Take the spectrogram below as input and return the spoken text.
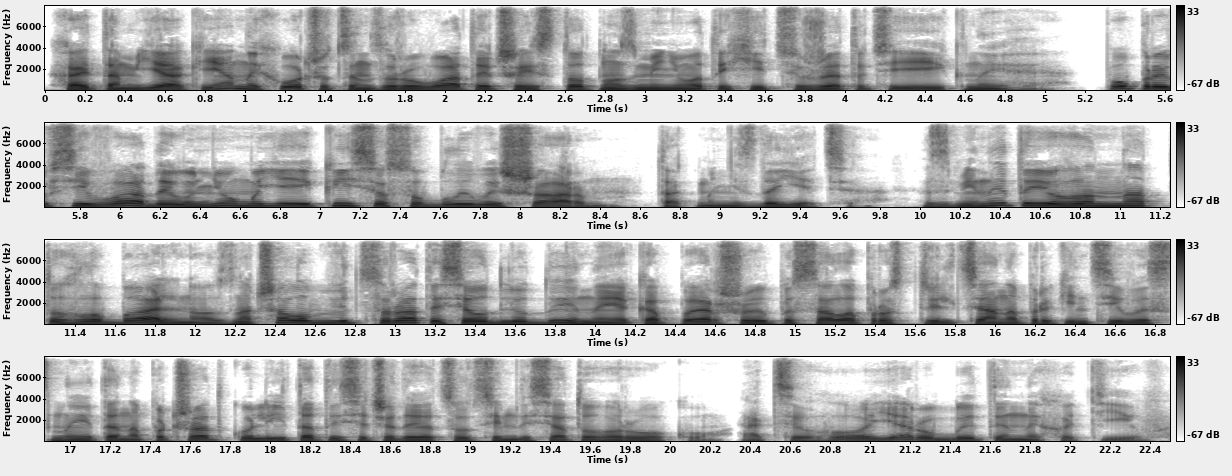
Хай там як, я не хочу цензурувати чи істотно змінювати хід сюжету цієї книги. Попри всі вади, у ньому є якийсь особливий шарм, так мені здається. Змінити його надто глобально означало б відсуратися від людини, яка першою писала про стрільця наприкінці весни та на початку літа 1970 року, а цього я робити не хотів.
